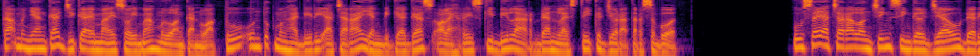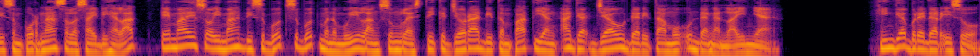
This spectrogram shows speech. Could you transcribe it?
tak menyangka jika Emai Soimah meluangkan waktu untuk menghadiri acara yang digagas oleh Rizky Bilar dan Lesti Kejora tersebut. Usai acara launching single Jauh Dari Sempurna selesai dihelat, Emai Soimah disebut-sebut menemui langsung Lesti Kejora di tempat yang agak jauh dari tamu undangan lainnya. Hingga beredar isu,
